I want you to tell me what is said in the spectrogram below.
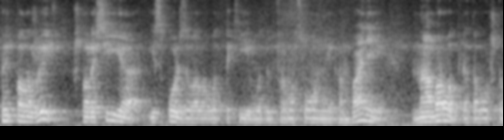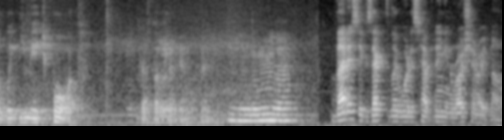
предположить, что Россия использовала вот такие вот информационные кампании наоборот для того, чтобы иметь повод для вторжения в Украину? Думаю, да. That is exactly what is happening in Russia right now.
